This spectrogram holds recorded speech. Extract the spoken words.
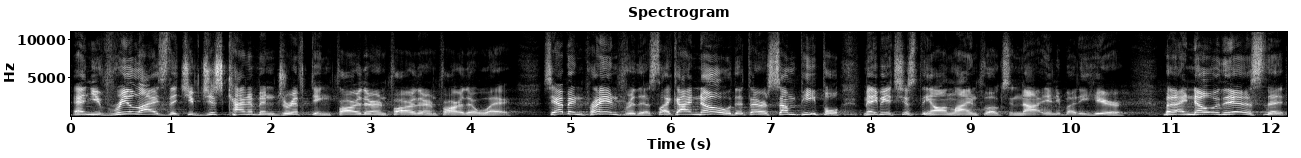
and you've realized that you've just kind of been drifting farther and farther and farther away. See, I've been praying for this. Like, I know that there are some people, maybe it's just the online folks and not anybody here, but I know this that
